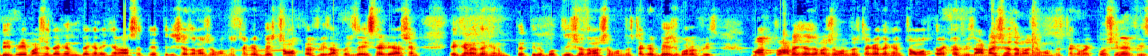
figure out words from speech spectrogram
ডিপ এই পাশে দেখেন দেখেন, এখানে আছে তেত্রিশ হাজার নশো পঞ্চাশ টাকা বেশ চমৎকার ফ্রিজ আপনি যদি এই সাইডে আসেন, এখানে দেখেন তেত্রিশ, বত্রিশ হাজার নশো পঞ্চাশ টাকা বেশ বড় ফ্রিজ মাত্র আঠাশ হাজার নশো পঞ্চাশ টাকা দেখেন চমৎকার একটা ফ্রিজ আঠাশ হাজার নশো পঞ্চাশ টাকা ভাই তোশিনের ফ্রিজ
